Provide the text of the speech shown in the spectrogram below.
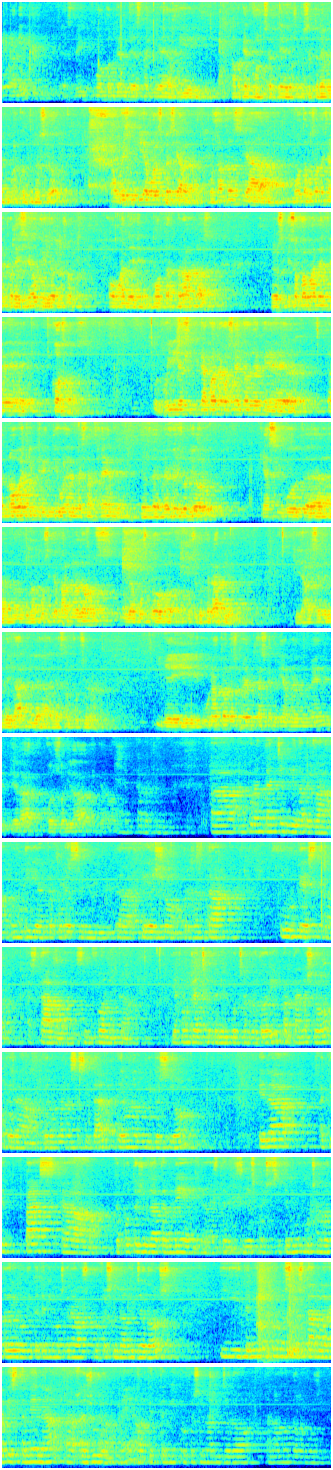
Bona nit, estic molt content d'estar aquí avui amb aquest concert que us presentarem a continuació. Avui és un dia molt especial. Vosaltres ja, molts de vosaltres ja em coneixeu, que jo no soc home de moltes paraules, però sí que sóc home de fer coses. Us vull explicar quatre cosetes de que el nou equip directiu hem estat fent des del mes de juliol, que ha sigut eh, la música per nadons i la musico, musicoteràpia, que ja s'han engegat i ja, ja estan funcionant. I un altre dels projectes que teníem en ment era consolidar era Cap. Uh, en 40 anys havia d'arribar un dia que poguéssim uh, fer això, presentar l'orquestra estable, sinfònica. Ja fa uns anys que tenim conservatori, per tant això era, era una necessitat, era una obligació, era aquest pas que, que pot ajudar també, eh, si, és, si tenim un conservatori vol dir que tenim els graus professionalitzadors i tenir una formació estable d'aquesta mena eh, ajuda eh, aquest camí professionalitzador en el món de la música.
